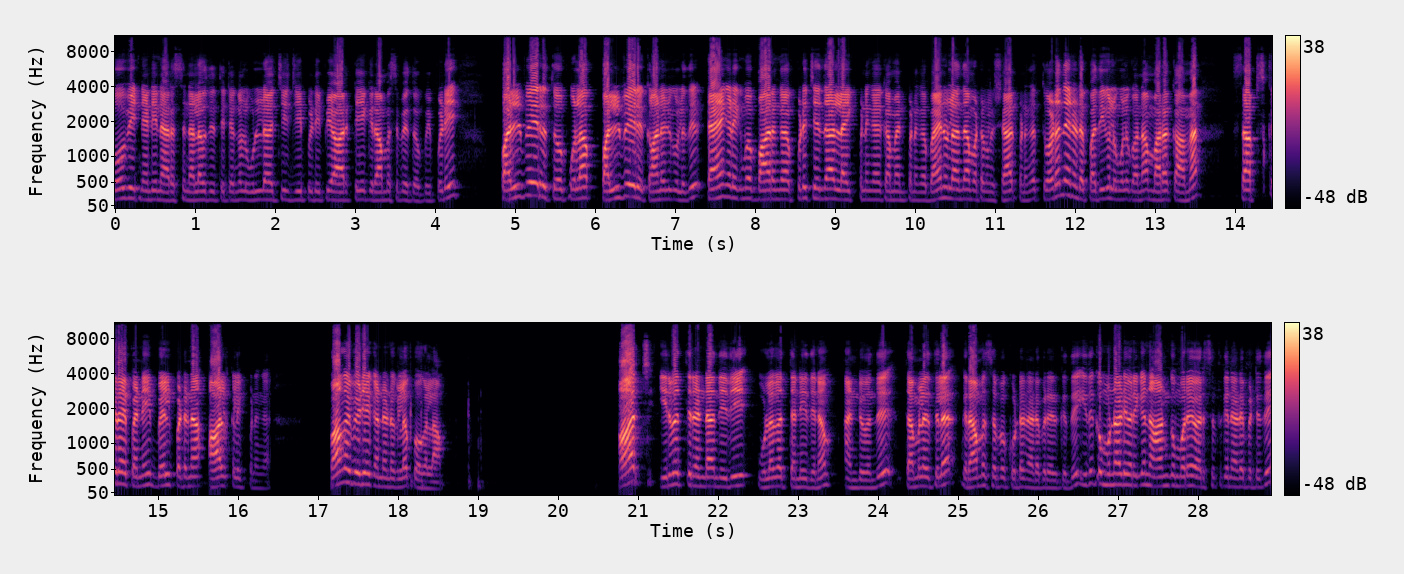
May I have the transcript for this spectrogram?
கோவிட் நைன்டீன் அரசு நலவுதவி திட்டங்கள் உள்ளாட்சி ஜிபிடிபி ஆர்டி கிராம சபை தொகுப்பு. இப்படி பல்வேறு தொகுப்புகளாக பல்வேறு காணொலிகள் உள்ளது. டைம் கிடைக்கும்போது பாருங்க. பிடிச்சிருந்தால் லைக் பண்ணுங்க கமெண்ட் பண்ணுங்க. பயனுள்ள இருந்தால் மற்றவங்களுக்கு ஷேர் பண்ணுங்க. தொடர்ந்து என்னோட பதிவுகள் உங்களுக்கு வேணா மறக்காம சப்ஸ்கிரைப் பண்ணி பெல் பட்டனை ஆல் கிளிக் பண்ணுங்க. வாங்க வீடியோ கண்டென்ட்டுக்குள்ள போகலாம். மார்ச் இருபத்தி ரெண்டாம் தேதி உலக தண்ணி தினம். அண்டு வந்து தமிழகத்துல கிராம சபை கூட்டம் நடைபெற இருக்குது. இதுக்கு முன்னாடி வரைக்கும் நான்கு முறை வருஷத்துக்கு நடைபெற்றது.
